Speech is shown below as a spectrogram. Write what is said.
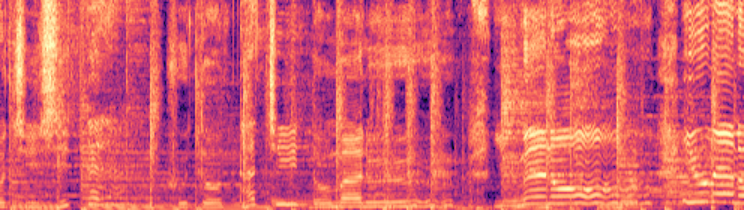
落ちしてふと立ち止まる。夢の夢の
